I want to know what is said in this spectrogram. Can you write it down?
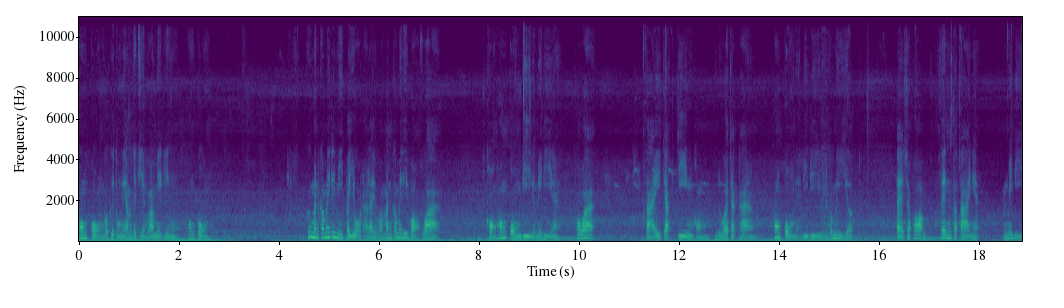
ฮ่องกง ก็คือตรงนี้มันจะเขียนว่า make in ฮ่องกงคือมันก็ไม่ได้มีประโยชน์อะไรว่ามันก็ไม่ได้บอกว่าของฮ่องกงดีหรือไม่ดีนะ เพราะว่าสายจากจีนของหรือว่าจากทางฮ่องกงเนี่ยดีๆ มันก็มีเยอะ แต่เฉพาะเส้นสไตล์เนี้ยมันไม่ดี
